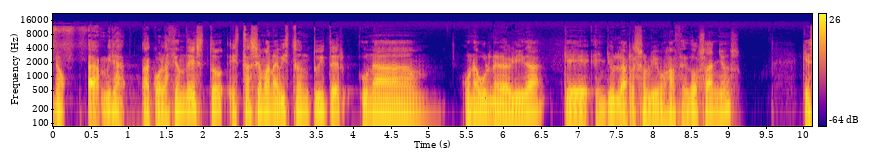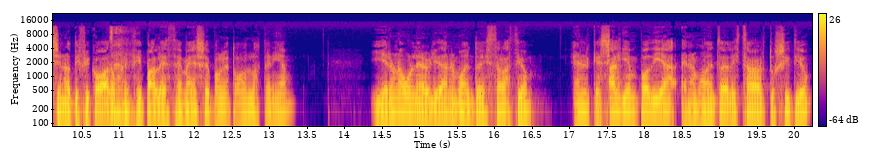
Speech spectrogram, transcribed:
No. Ah, mira, a colación de esto, esta semana he visto en Twitter una, una vulnerabilidad que en Joomla resolvimos hace dos años, que se notificó a los principales CMS, porque todos los tenían, y era una vulnerabilidad en el momento de instalación, en el que si alguien podía, en el momento de instalar tu sitio,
